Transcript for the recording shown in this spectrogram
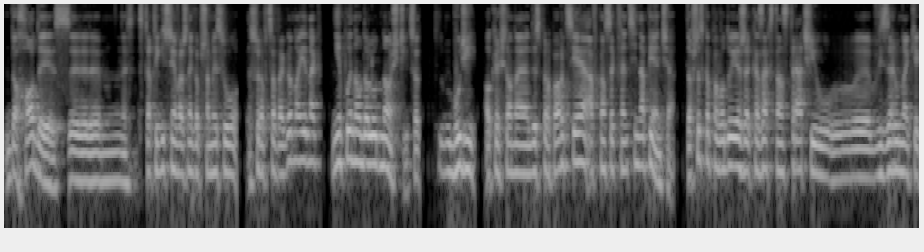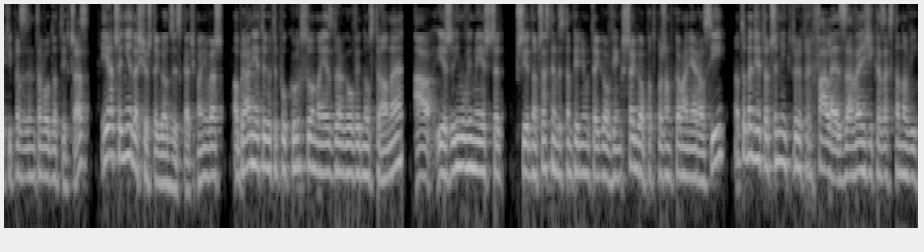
dochody z y, strategicznie ważnego przemysłu surowcowego, no jednak nie płyną do ludności, co budzi określone dysproporcje, a w konsekwencji napięcia. To wszystko powoduje, że Kazachstan stracił y, wizerunek, jaki prezentował dotychczas i raczej nie da się już tego odzyskać, ponieważ obranie tego typu kursu no, jest drogą w jedną stronę, a jeżeli mówimy jeszcze przy jednoczesnym wystąpieniu tego większego podporządkowania Rosji, no to będzie to czynnik, który trwale zawęzi Kazachstanowi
